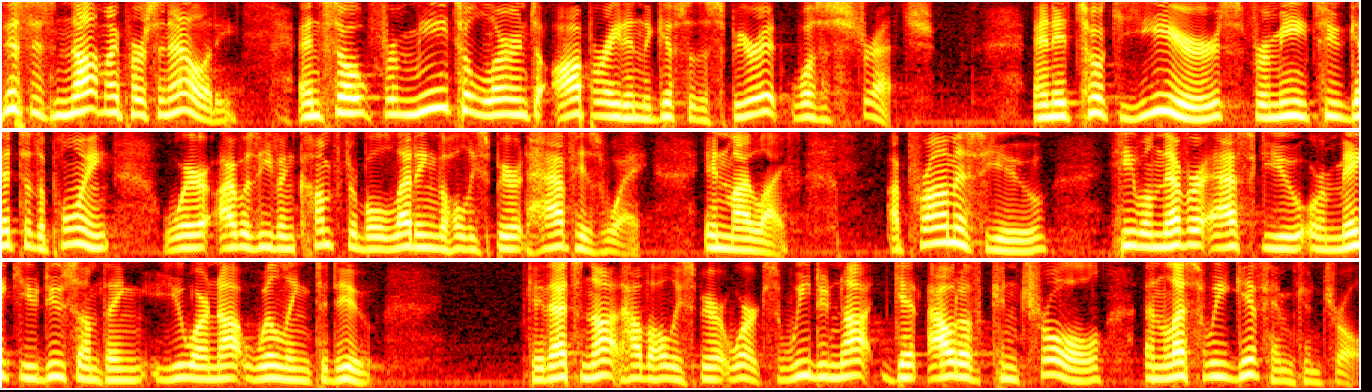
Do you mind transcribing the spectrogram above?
this is not my personality, and so for me to learn to operate in the gifts of the Spirit was a stretch, and it took years for me to get to the point where I was even comfortable letting the Holy Spirit have his way in my life. I promise you, he will never ask you or make you do something you are not willing to do. Okay, that's not how the Holy Spirit works. We do not get out of control unless we give him control.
